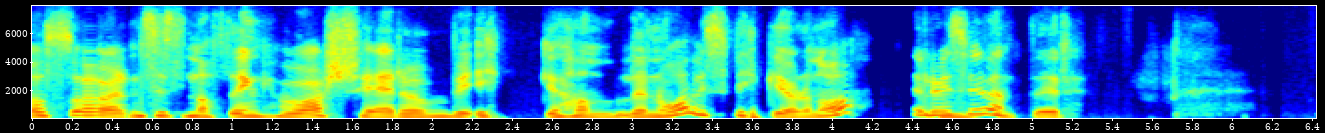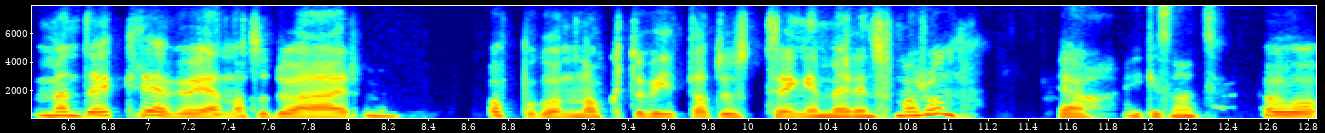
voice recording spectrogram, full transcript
og så er den siste nothing. Hva skjer om vi ikke handler nå, hvis vi ikke gjør det nå, eller hvis vi venter? Men det krever jo igjen at du er oppegående nok til å vite at du trenger mer informasjon. ja, ikke sant? Og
